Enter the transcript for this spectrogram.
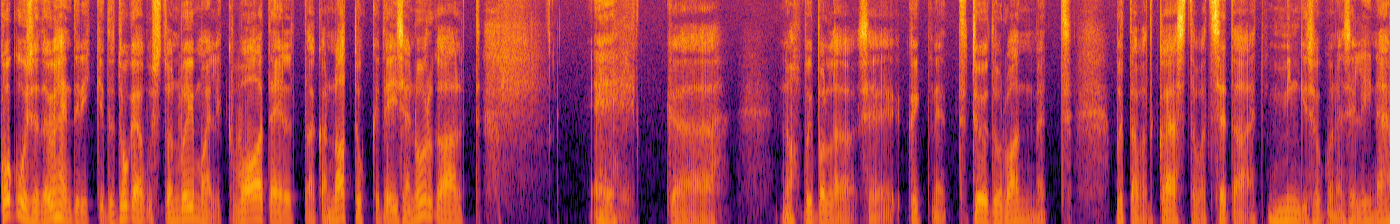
kogu seda Ühendriikide tugevust on võimalik vaadelda ka natuke teise nurga alt. ehk äh, noh, võib-olla see kõik need tööturu andmed võtavad, kajastavad seda, et mingisugune selline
